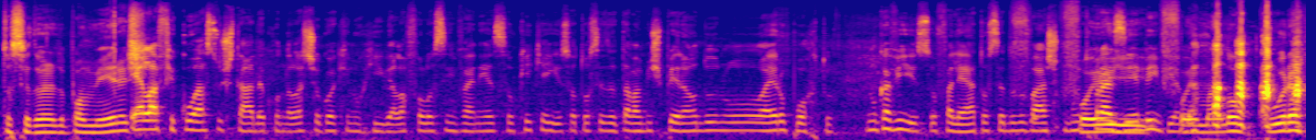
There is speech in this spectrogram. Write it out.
torcedora do Palmeiras. Ela ficou assustada quando ela chegou aqui no Rio. Ela falou assim, Vanessa, o que, que é isso? A torcida tava me esperando no aeroporto. Nunca vi isso. Eu falei, é a torcida do Vasco, muito foi, prazer, bem-vinda. Foi uma loucura.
